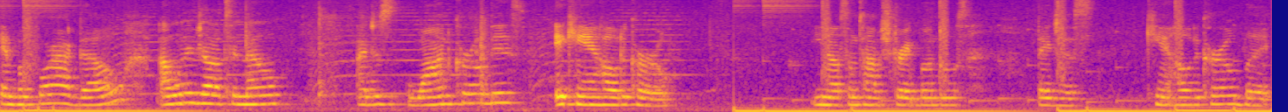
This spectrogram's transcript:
And before I go I wanted y'all to know I just wand curled this. It can hold a curl. You know sometimes straight bundles they just can't hold a curl, but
